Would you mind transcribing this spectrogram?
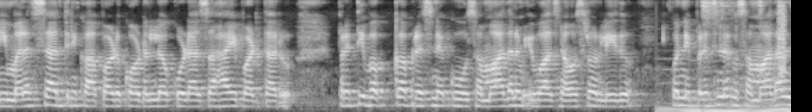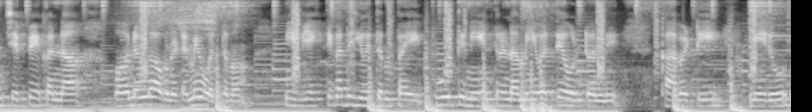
మీ మనశ్శాంతిని కాపాడుకోవడంలో కూడా సహాయపడతారు. ప్రతి ఒక్క ప్రశ్నకు సమాధానం ఇవ్వాల్సిన అవసరం లేదు. కొన్ని ప్రశ్నలకు సమాధానం చెప్పే కన్నా మౌనంగా ఉండటమే ఉత్తమం. మీ వ్యక్తిగత జీవితంపై పూర్తి నియంత్రణ మీ వద్దే ఉంటుంది. కాబట్టి మీరు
